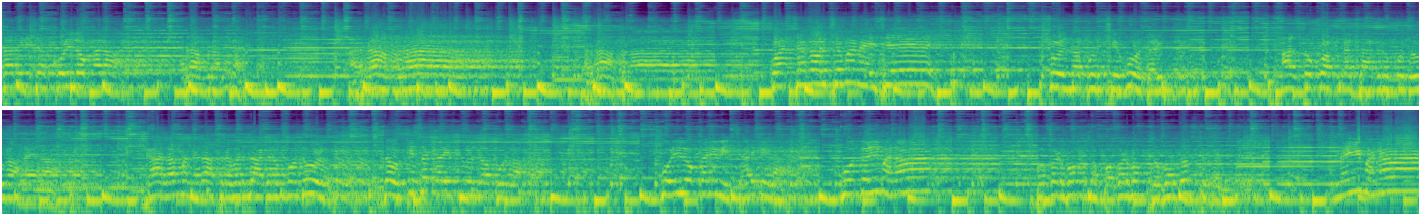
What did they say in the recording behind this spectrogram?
रूपी सरदारणीच्या कोळी लोकांना राम राम राम. राम राम. राम कोणत्या गावचे म्हणायचे? तुळजापूरचे गोधळी आज तो कोकणात जागर गोंधळ घालायला. घाला म्हण रात्रभर जागर गोंधळ. चौथी सकाळी तुळजापूरला. कोळी लोकांनी विचार केला. गोंधळी म्हणावा पकडबम पकडबम जबरदस्त नाही म्हणावा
